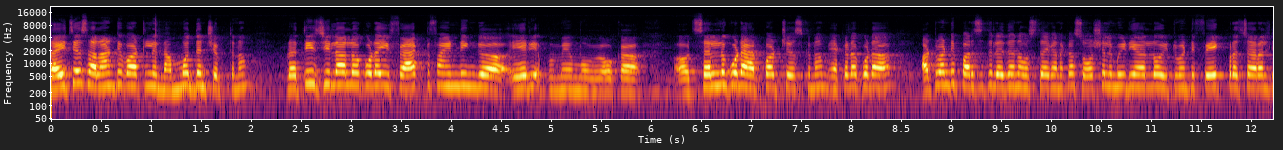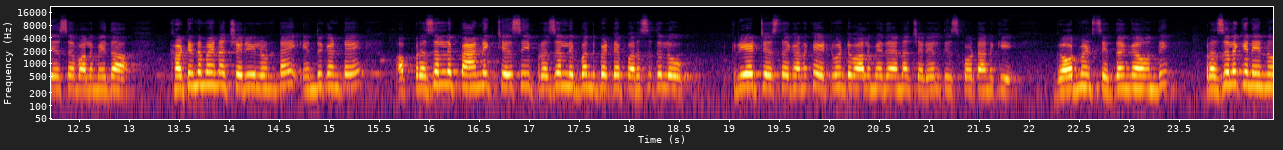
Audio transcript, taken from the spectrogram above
దయచేసి అలాంటి వాటిని నమ్మొద్దని చెప్తున్నాం. ప్రతి జిల్లాలో కూడా ఈ ఫ్యాక్ట్ ఫైండింగ్ ఏరియా మేము ఒక సెల్ను కూడా ఏర్పాటు చేసుకున్నాం. ఎక్కడ కూడా అటువంటి పరిస్థితులు ఏదైనా వస్తే కనుక సోషల్ మీడియాలో ఇటువంటి ఫేక్ ప్రచారాలు చేసే వాళ్ళ మీద కఠినమైన చర్యలు ఉంటాయి. ఎందుకంటే ఆ ప్రజల్ని ప్యానిక్ చేసి ప్రజల్ని ఇబ్బంది పెట్టే పరిస్థితులు క్రియేట్ చేస్తే కనుక ఎటువంటి వాళ్ళ మీద అయినా చర్యలు తీసుకోవడానికి గవర్నమెంట్ సిద్ధంగా ఉంది. ప్రజలకి నేను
